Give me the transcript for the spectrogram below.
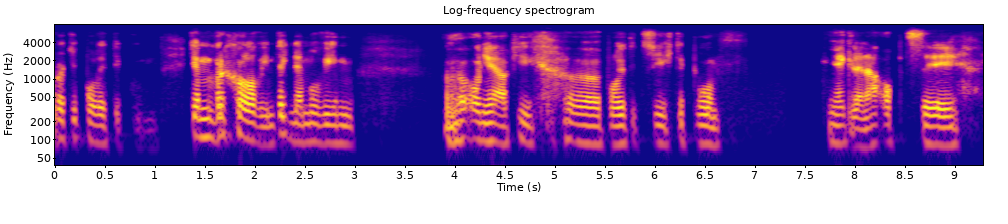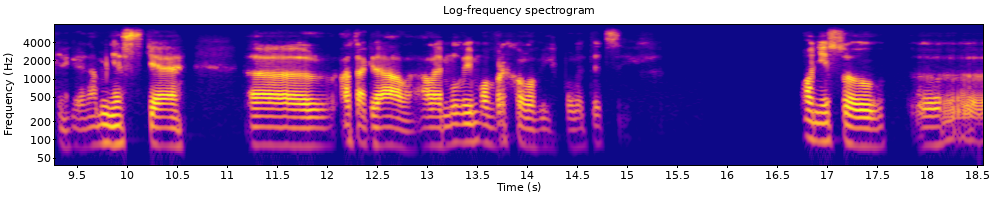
proti politikům, těm vrcholovým. Teď nemluvím e, o nějakých e, politicích typu někde na obci, někde na městě e, a tak dále, ale mluvím o vrcholových politicích. Oni jsou, uh,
